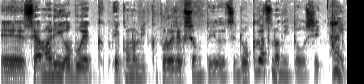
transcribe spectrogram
えー、 Summary of Economic Projection というですね、6月の見通し。はい。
